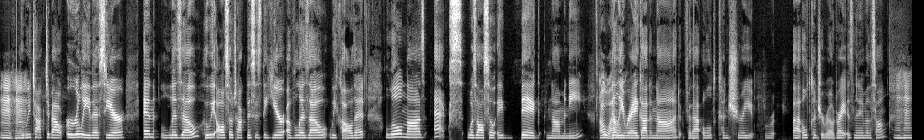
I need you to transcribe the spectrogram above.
Mhm. who we talked about early this year, and Lizzo, who we also talked. This is the year of Lizzo. We called it. Lil Nas X was also a big nominee. Oh wow. Billy Ray got a nod for that old country. Uh, Old Country Road, right? Is the name of the song. hmm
